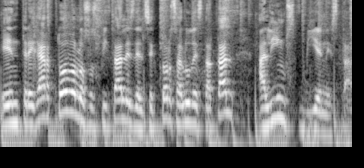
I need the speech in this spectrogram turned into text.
Entregar todos los hospitales del sector salud estatal al IMSS Bienestar.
